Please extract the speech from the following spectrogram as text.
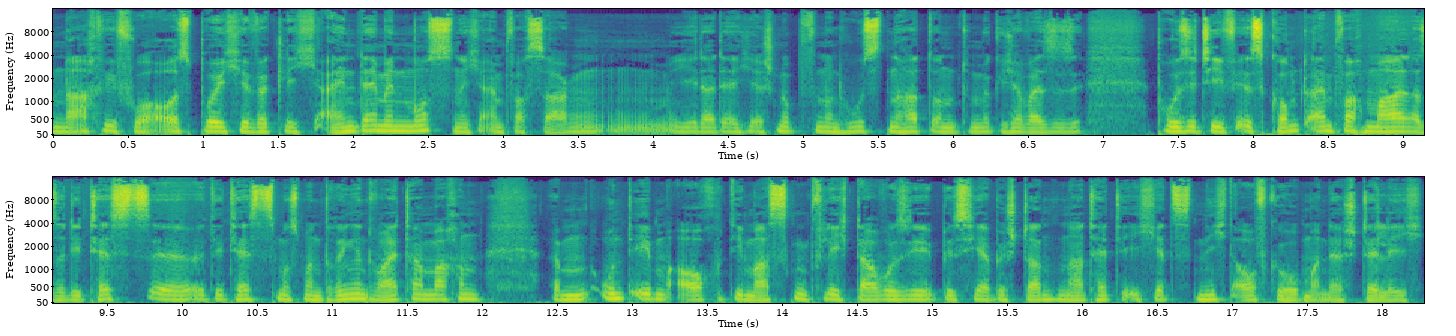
nach wie vor Ausbrüche wirklich eindämmen muss, nicht einfach sagen, jeder, der hier Schnupfen und Husten hat und möglicherweise positiv ist, kommt einfach mal. Also die Tests, äh, die Tests muss man dringend weitermachen ähm, und eben auch die Maskenpflicht, da wo sie bisher bestanden hat, hätte ich jetzt nicht aufgehoben an der Stelle. Ich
